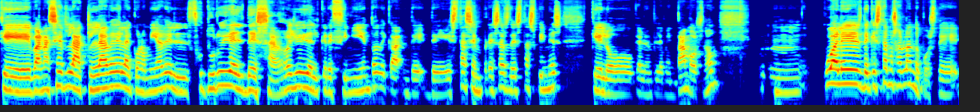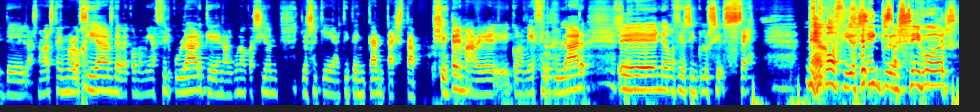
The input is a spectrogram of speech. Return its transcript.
que van a ser la clave de la economía del futuro y del desarrollo y del crecimiento de, estas empresas, de estas pymes que lo, que lo implementamos, ¿no? Mm, ¿Cuál ¿De qué estamos hablando? Pues de, las nuevas tecnologías, de la economía circular, que en alguna ocasión yo sé que a ti te encanta este tema de economía circular, eh, negocios inclusivos, sí. negocios inclusivos,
